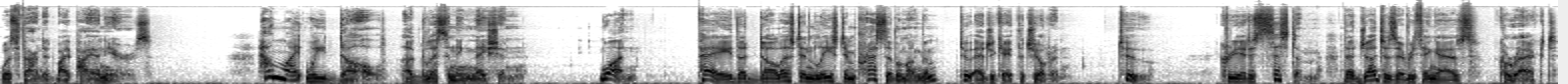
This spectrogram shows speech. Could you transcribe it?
was founded by pioneers. How might we dull a glistening nation? 1. Pay the dullest and least impressive among them to educate the children. 2. Create a system that judges everything as correct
